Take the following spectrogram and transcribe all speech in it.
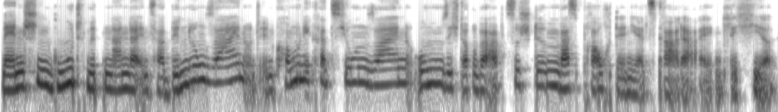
Menschen gut miteinander in Verbindung sein und in Kommunikation sein, um sich darüber abzustimmen, was braucht denn jetzt gerade eigentlich hier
